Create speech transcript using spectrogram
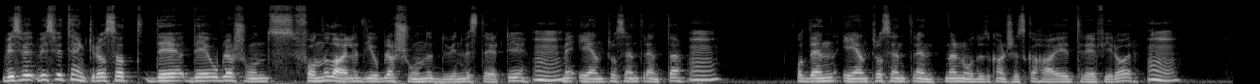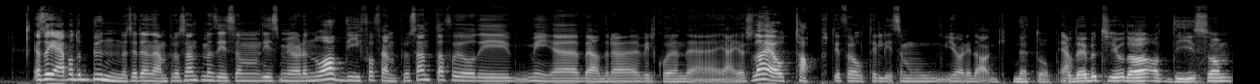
hvis vi, hvis vi, tenker oss at det, det oblasjonsfondet, da, eller de oblasjonene du investerte i, mm. med 1% rente, mm. Og den 1% renten er noe du kanskje skal ha i tre-fire år mm. Altså jeg er på en måte bundet til den 1% mens de som, de som, gjør det nå, de får 5% Da får jo de mye bedre vilkår enn det jeg gjør. Så da har jeg jo tapt i forhold til de som gjør det i dag. Nettopp. Ja. Og det betyr jo da at de som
